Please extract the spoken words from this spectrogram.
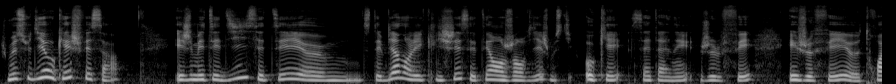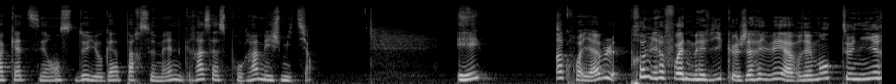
Je me suis dit Ok, je fais ça. Et je m'étais dit, c'était euh, c'était bien dans les clichés, c'était en janvier. Je me suis dit Ok, cette année, je le fais. Et je fais 3-4 euh, séances de yoga par semaine grâce à ce programme et je m'y tiens. Et incroyable. Première fois de ma vie que j'arrivais à vraiment tenir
